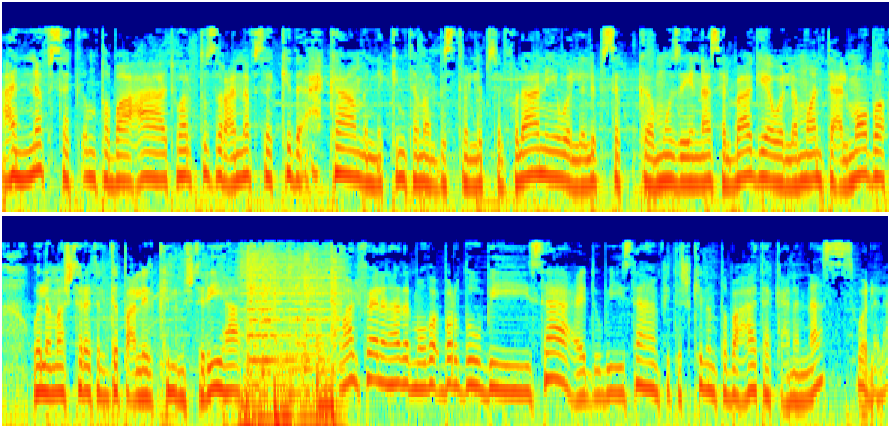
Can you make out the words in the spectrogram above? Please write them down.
عن نفسك انطباعات وهل بتصدر عن نفسك كذا أحكام أنك أنت ما لبست اللبس الفلاني ولا لبسك مو زي الناس الباقية ولا مو أنت على الموضة ولا ما اشتريت القطعة اللي الكل مشتريها؟ وهل فعلا هذا الموضوع برضو بيساعد وبيساهم في تشكيل انطباعاتك عن الناس ولا لا؟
